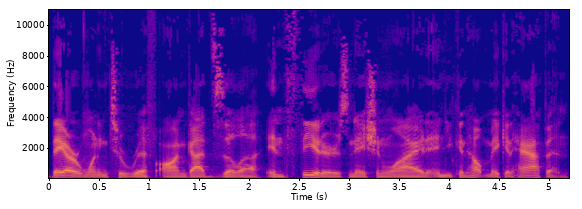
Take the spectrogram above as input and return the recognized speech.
They are wanting to riff on Godzilla in theaters nationwide, and you can help make it happen.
